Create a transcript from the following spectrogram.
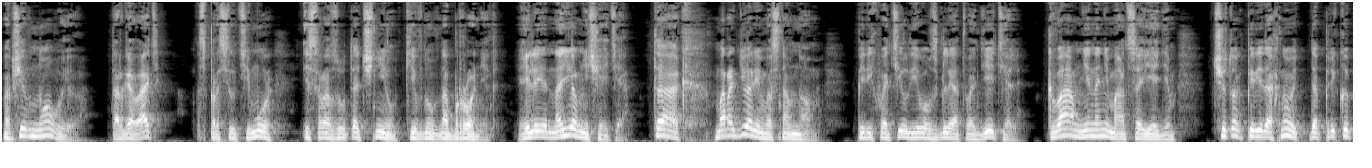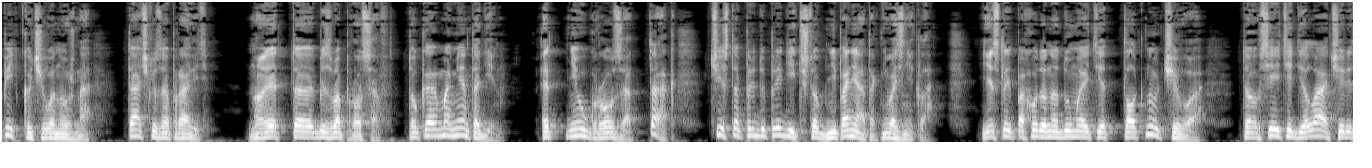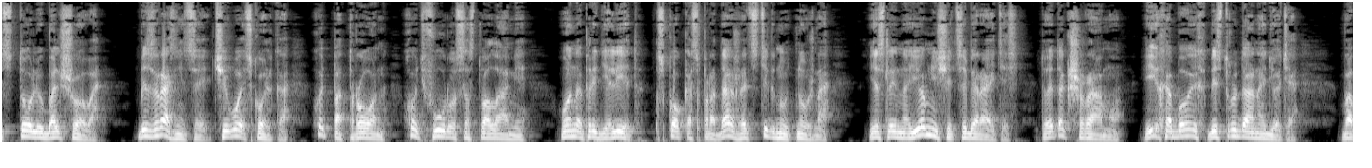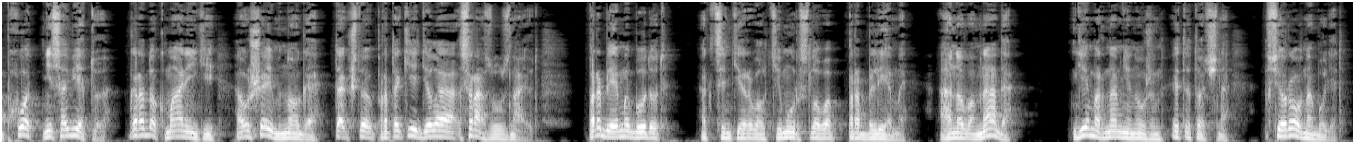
«Вообще в новую. Торговать?» — спросил Тимур и сразу уточнил, кивнув на броник. «Или наемничаете?» «Так, мародерим в основном», — перехватил его взгляд водитель. «К вам не наниматься едем. Чуток передохнуть, да прикупить кое-чего нужно. Тачку заправить. Но это без вопросов. Только момент один. Это не угроза. Так, чисто предупредить, чтобы непоняток не возникло. Если, походу, надумаете толкнуть чего, то все эти дела через толю большого. Без разницы, чего и сколько. Хоть патрон, хоть фуру со стволами. Он определит, сколько с продажи отстегнуть нужно. Если наемничать собираетесь, то это к шраму. Их обоих без труда найдете. В обход не советую. Городок маленький, а ушей много, так что про такие дела сразу узнают. Проблемы будут. — акцентировал Тимур слово «проблемы». «А оно вам надо?» «Гемор нам не нужен, это точно. Все ровно будет».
